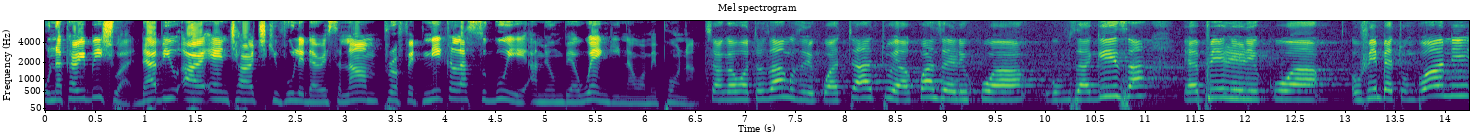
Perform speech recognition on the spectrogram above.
Unakaribishwa WRN Church Kivule, Dar es Salaam. Prophet Nicholas Suguye ameombea wengi na wamepona. Changamoto zangu zilikuwa tatu. Ya kwanza ilikuwa nguvu za giza, ya pili ilikuwa uvimbe tumboni,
